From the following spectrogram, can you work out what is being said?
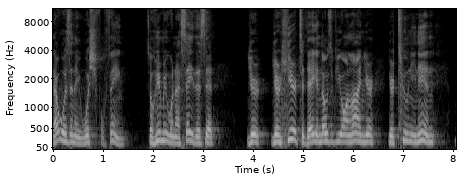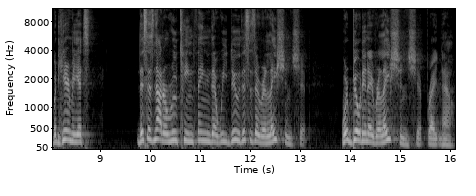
That wasn't a wishful thing. So hear me when I say this that you're, you're here today, and those of you online, you're, you're tuning in. But hear me, it's, this is not a routine thing that we do. This is a relationship. We're building a relationship right now.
